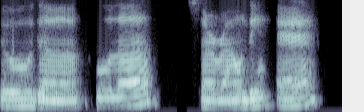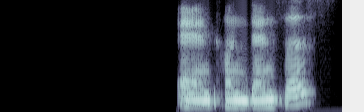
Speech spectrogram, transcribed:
to the cooler surrounding air and condenses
